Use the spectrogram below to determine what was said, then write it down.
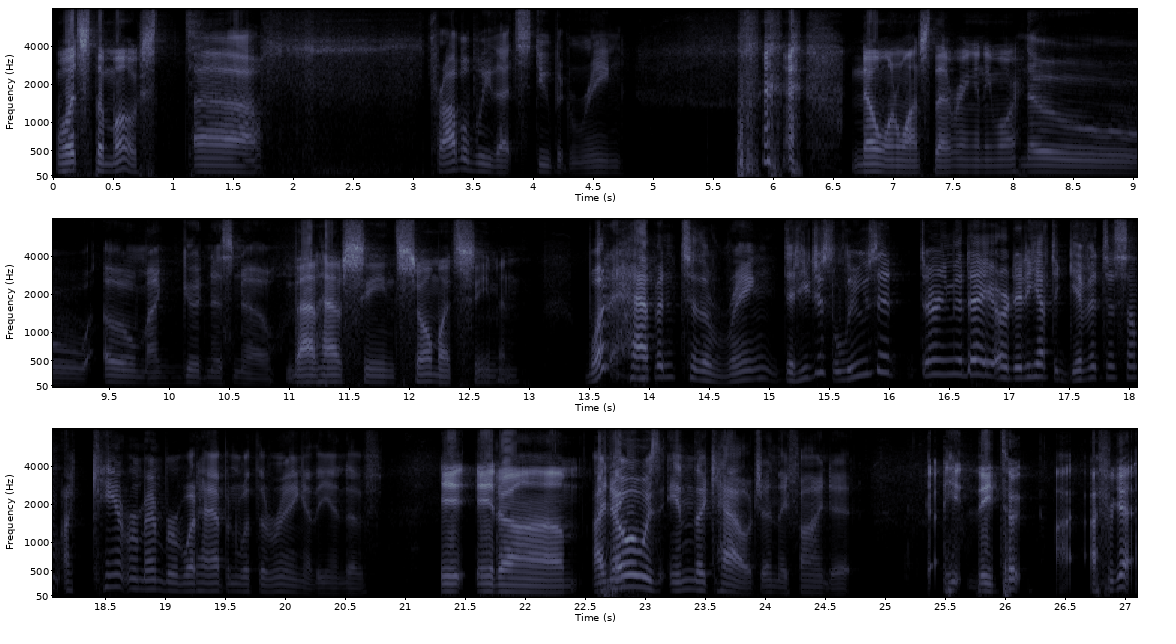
What's the most? Uh, probably that stupid ring. no one wants that ring anymore. No, oh my goodness, no. That have seen so much semen. What happened to the ring? Did he just lose it during the day, or did he have to give it to some? I can't remember what happened with the ring at the end of. It it um. I know it was in the couch, and they find it. he they took I, I forget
